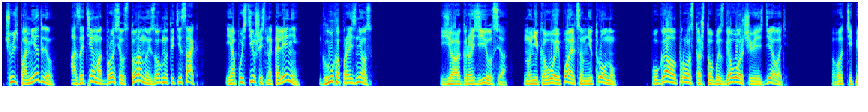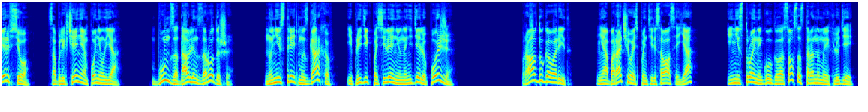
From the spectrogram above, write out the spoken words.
Чуть помедлил, а затем отбросил в сторону изогнутый тесак и, опустившись на колени, глухо произнес. «Я грозился, но никого и пальцем не тронул. Пугал просто, чтобы сговорчивее сделать». Вот теперь все, с облегчением понял я. Бунт задавлен в зародыши. Но не встреть мы с Гархов и приди к поселению на неделю позже. Правду говорит. Не оборачиваясь, поинтересовался я, и нестройный гул голосов со стороны моих людей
